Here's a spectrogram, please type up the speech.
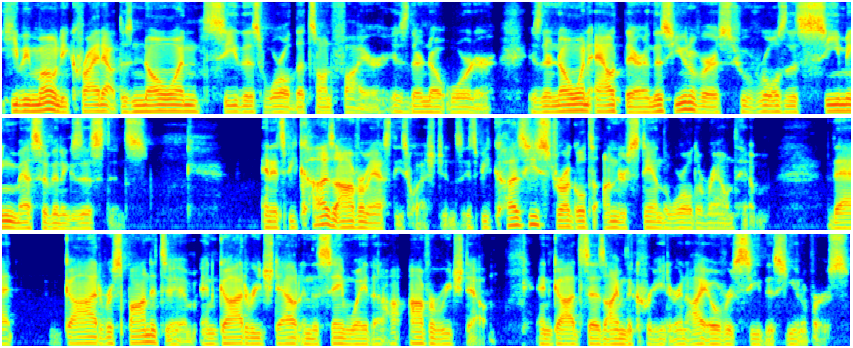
he bemoaned, he cried out, Does no one see this world that's on fire? Is there no order? Is there no one out there in this universe who rules this seeming mess of an existence? And it's because Avram asked these questions, it's because he struggled to understand the world around him that God responded to him and God reached out in the same way that Avram reached out. And God says, I'm the creator and I oversee this universe.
